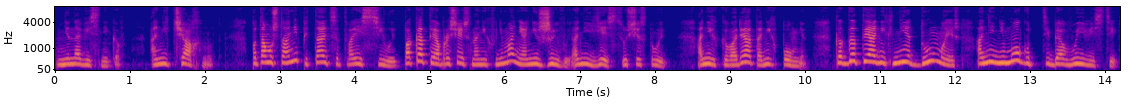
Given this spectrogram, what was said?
ненавистников, они чахнут потому что они питаются твоей силой. Пока ты обращаешь на них внимание, они живы, они есть, существуют. О них говорят, о них помнят. Когда ты о них не думаешь, они не могут тебя вывести.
